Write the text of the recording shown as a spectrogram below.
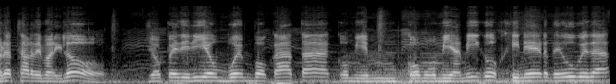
Buenas tardes, Mariló. Yo pediría un buen bocata con mi- como mi amigo Giner de Úbeda.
